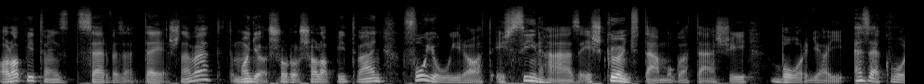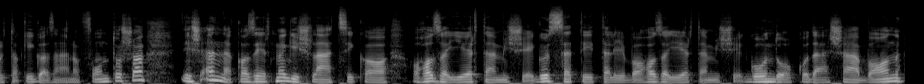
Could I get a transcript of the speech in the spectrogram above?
alapítvány szervezett teljes nevet, tehát a Magyar Soros Alapítvány folyóirat és színház és könyvtámogatási bordjai. Ezek voltak igazán a fontosak, és ennek azért meg is látszik a, a hazai értelmiség összetételében, a hazai értelmiség gondolkodásában,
